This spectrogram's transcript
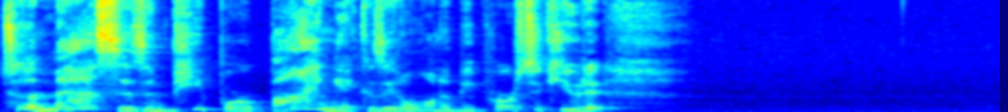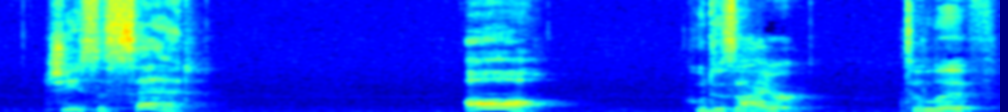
to the masses, and people are buying it because they don't want to be persecuted. Jesus said, All who desire to live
